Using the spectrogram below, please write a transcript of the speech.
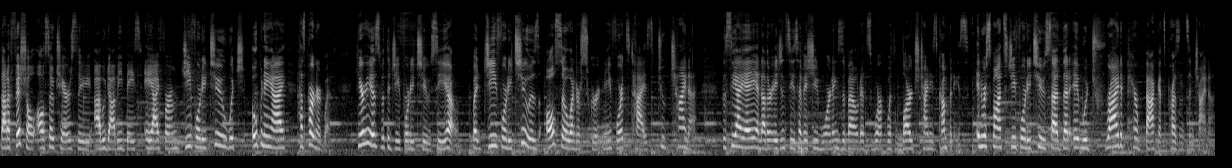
That official also chairs the Abu Dhabi based AI firm G42, which OpenAI has partnered with. Here he is with the G42 CEO. But G42 is also under scrutiny for its ties to China. The CIA and other agencies have issued warnings about its work with large Chinese companies. In response, G42 said that it would try to pare back its presence in China.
